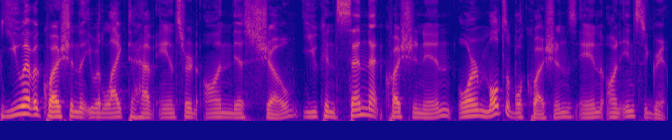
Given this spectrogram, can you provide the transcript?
you have a question that you would like to have answered on this show, you can send that question in or multiple questions in on Instagram.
